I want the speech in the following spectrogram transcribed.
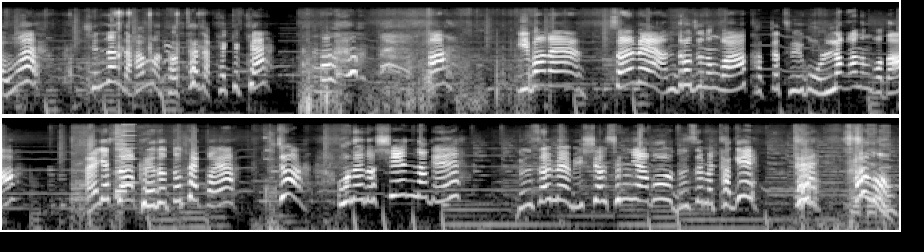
도착했다. 우와! 신난다. 한 번 더 타자. 캐캐캐. 아, 이번엔 썰매 안 들어주는 거야. 각자 들고 올라가는 거다. 알겠어. 그래도 또 탈 거야. 자, 오늘도 신나게 눈썰매 미션 승리하고 눈썰매 타기 대성공!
